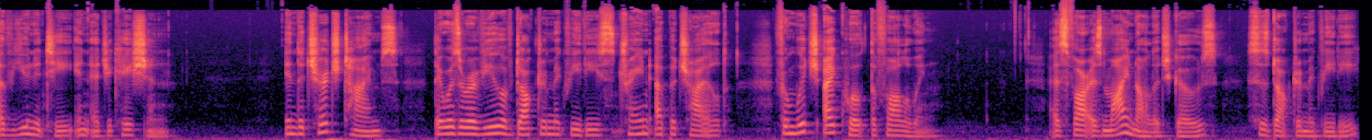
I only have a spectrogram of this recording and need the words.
of unity in education. In the Church Times, there was a review of Dr. McVitie's Train Up a Child, from which I quote the following As far as my knowledge goes, says Dr. McVitie,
